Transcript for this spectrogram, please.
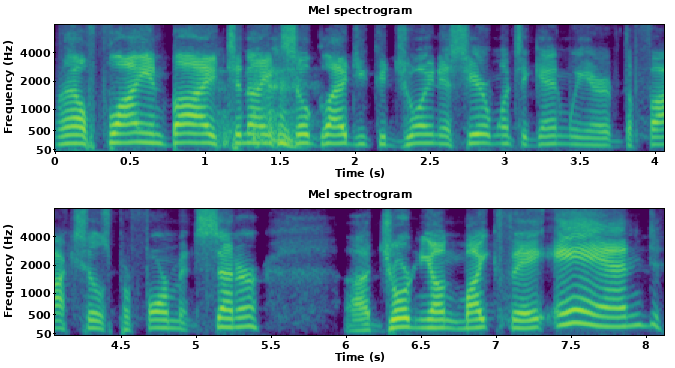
Well, flying by tonight. so glad you could join us here. Once again, we are at the Fox Hills Performance Center. Uh, Jordan Young, Mike Fay, and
